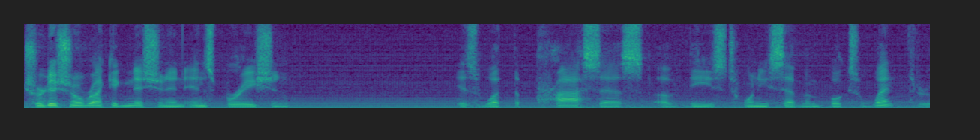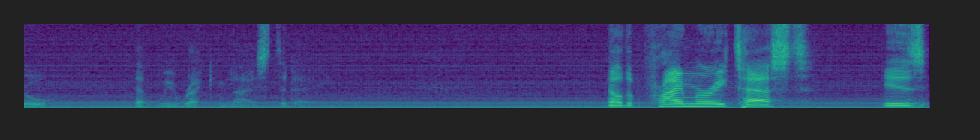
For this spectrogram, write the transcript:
traditional recognition, and inspiration is what the process of these 27 books went through that we recognize today. Now, the primary test is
